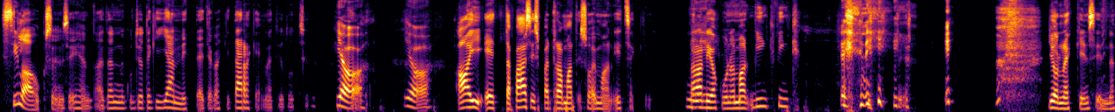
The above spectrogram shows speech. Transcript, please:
silauksen siihen tai tämän niin kuin jotenkin jännitteet ja kaikki tärkeimmät jutut sinne. joo, joo. Ai että, pääsispä dramatisoimaan itsekin. Niin. Radiokuunnelmaan vink vink niin. jonnekin sinne.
